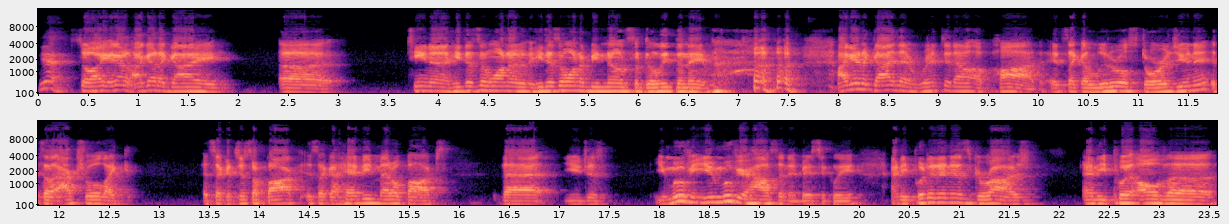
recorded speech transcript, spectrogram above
yeah. So I got I got a guy, uh, Tina. He doesn't want to he doesn't want to be known, so delete the name. I got a guy that rented out a pod. It's like a literal storage unit. It's an actual like, it's like a, just a box. It's like a heavy metal box that you just you move you move your house in it basically. And he put it in his garage, and he put all the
